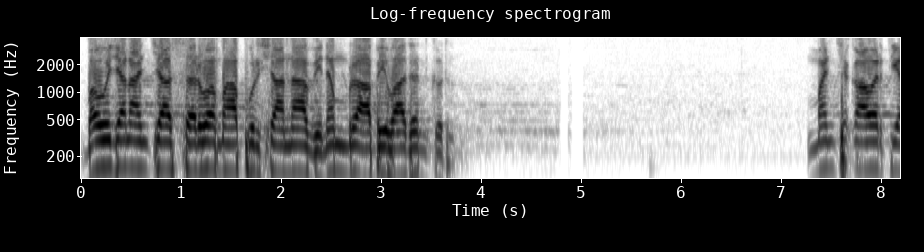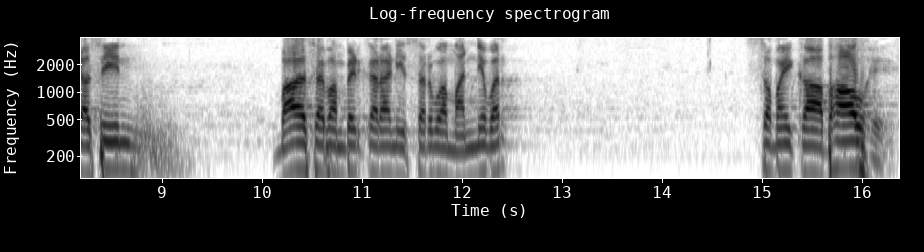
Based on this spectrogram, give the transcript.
बहुजनांच्या सर्व महापुरुषांना विनम्र अभिवादन करून मंचकावरती असीन बाळासाहेब आंबेडकर आणि सर्व मान्यवर समय का अभाव है?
